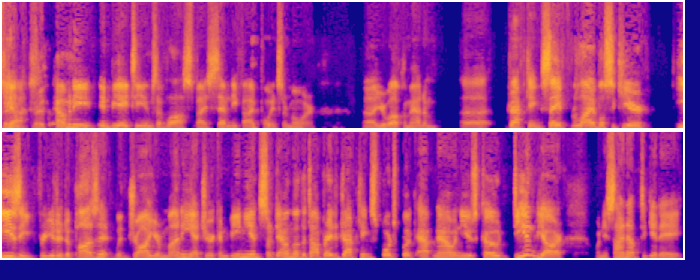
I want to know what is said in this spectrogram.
Yeah. Right. How many NBA teams have lost by 75 points or more? Uh, you're welcome, Adam. Uh, DraftKings, safe, reliable, secure, easy for you to deposit, withdraw your money at your convenience. So download the top-rated DraftKings Sportsbook app now and use code DNVR when you sign up to get a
